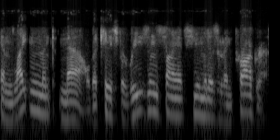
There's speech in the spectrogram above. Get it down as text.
Enlightenment Now The Case for Reason, Science, Humanism, and Progress,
